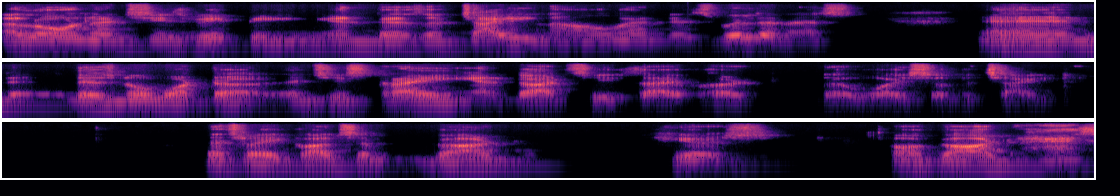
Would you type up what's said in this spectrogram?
alone and she's weeping, and there's a child now, and it's wilderness, and there's no water, and she's crying, and God sees, I've heard the voice of the child. That's why he calls him God hears, or God has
